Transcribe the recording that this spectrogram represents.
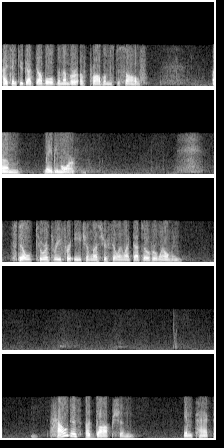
I think you got double the number of problems to solve. Um, maybe more. Still two or three for each, unless you're feeling like that's overwhelming. How does adoption impact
